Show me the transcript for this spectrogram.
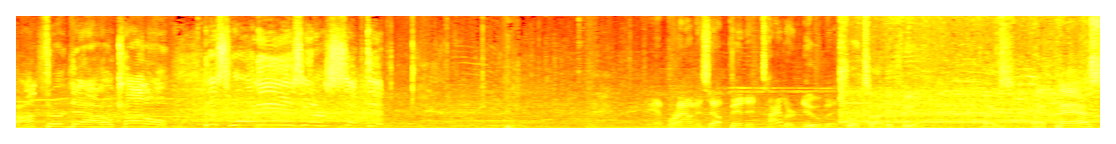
On third down, O'Connell. This one is intercepted. And Brown is up in. Tyler Nubin. Short side of the field. Nice. That pass.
